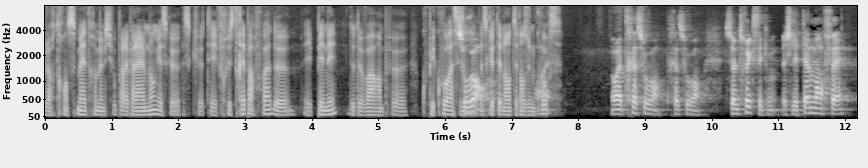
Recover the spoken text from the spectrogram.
leur transmettre même si vous parlez pas la même langue Est-ce que tu es frustré parfois de, et peiné de devoir un peu couper court à ce moment parce que tu es dans, dans une course? Ouais, très souvent, très souvent. Seul truc, c'est que je l'ai tellement fait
